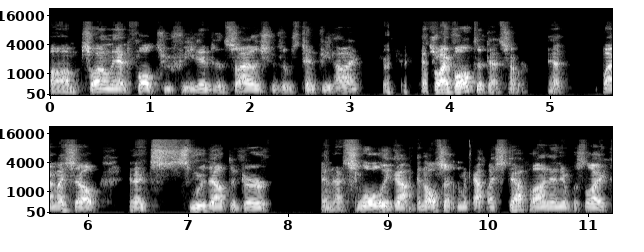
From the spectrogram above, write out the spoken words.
Um, so I only had to fall two feet into the silage because it was 10 feet high. and so I vaulted that summer at, by myself and I smoothed out the dirt and I slowly got, and all of a sudden I got my step on and it was like,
